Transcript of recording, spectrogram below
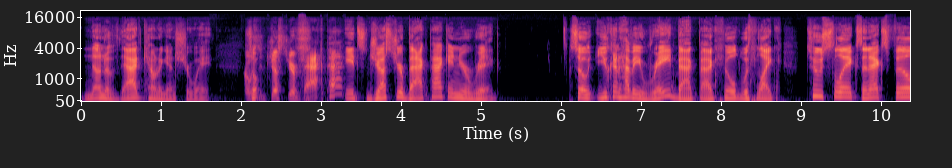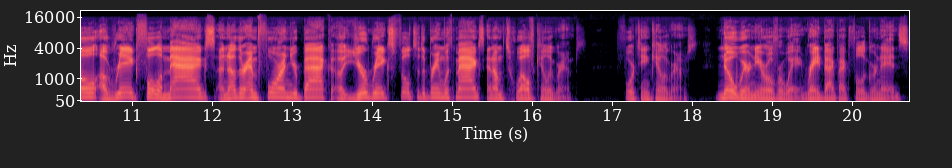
none of that count against your weight. So, So- is it just your backpack? It's just your backpack and your rig. So you can have a raid backpack filled with like two slicks, an Exfil, a rig full of mags, another M4 on your back. Uh, your rig's filled to the brim with mags, and I'm 12 kilograms, 14 kilograms. Nowhere near overweight. Raid backpack full of grenades.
